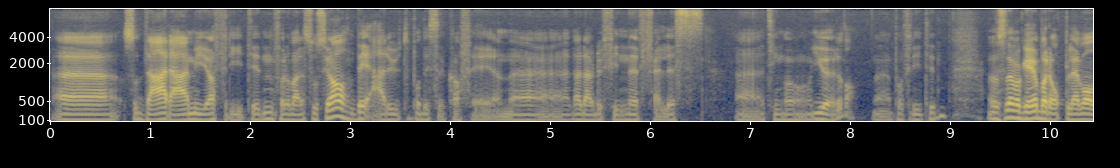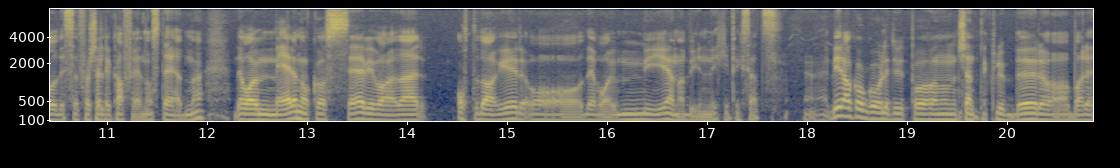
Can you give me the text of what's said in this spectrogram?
Uh, så der er mye av fritiden for å være sosial. Det er ute på disse kafeene. Det er der du finner felles uh, ting å gjøre da, uh, på fritiden. så det var gøy å bare oppleve alle disse forskjellige kafeene og stedene. Det var jo mer enn nok å se. Vi var jo der åtte dager, og det var jo mye igjen av byen vi ikke fikk sett. vi rakk å gå litt ut på noen kjente klubber og bare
